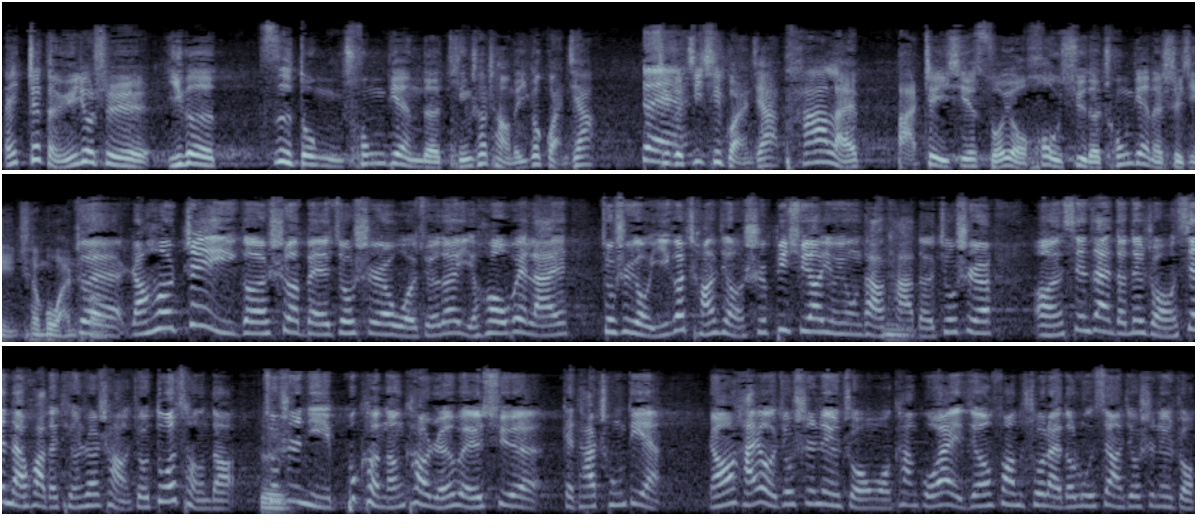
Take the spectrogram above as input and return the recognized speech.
哎，这等于就是一个自动充电的停车场的一个管家。对这个机器管家他来把这些所有后续的充电的事情全部完成。对，然后这一个设备就是我觉得以后未来就是有一个场景是必须要应用到它的，就是呃现在的那种现代化的停车场就多层的，就是你不可能靠人为去给它充电。然后还有就是那种我看国外已经放出来的录像，就是那种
